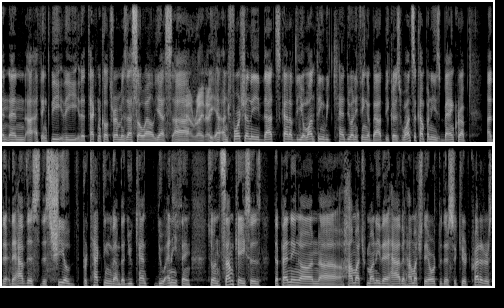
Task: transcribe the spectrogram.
and and I think the, the, the technical term is SOL. Yes. Uh, Yeah, right, yeah, Unfortunately, that's kind of the one thing we can't do anything about because once a company is bankrupt, uh, they, they have this this shield protecting them that you can't do anything. So in some cases, depending on uh, how much money they have and how much they owe to their secured creditors,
